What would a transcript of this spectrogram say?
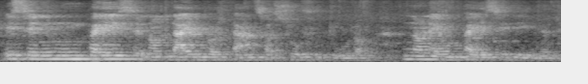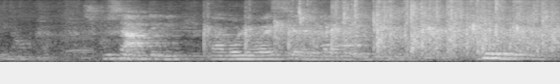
E se un paese non dà importanza al suo futuro, non è un paese degno di nota. Scusatemi, ma volevo essere breve.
